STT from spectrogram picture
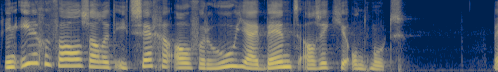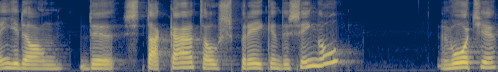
In ieder geval zal het iets zeggen over hoe jij bent als ik je ontmoet. Ben je dan de staccato sprekende single? Een woordje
